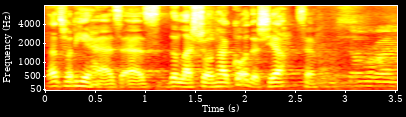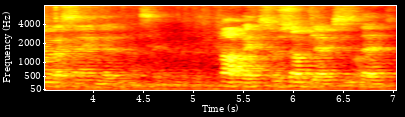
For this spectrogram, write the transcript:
that's what he has as the lashon hakodesh. Yeah. So. We summarize by saying that topics or subjects that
